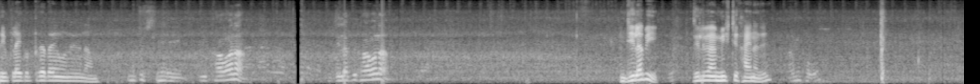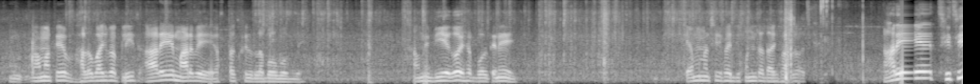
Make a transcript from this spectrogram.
রিপ্লাই করতে করতে আমি মনে গেলাম কিন্তু সে- খাওয়া না? জিলাপি খাওয়া না? জিলাপি? জিলাপি আমি মিষ্টি খাই না যে। আমি খাব। আমাকে ভালোবাসবা প্লিজ আরে মারবে আস্তাক ফিরুল্লাহ বউ বকবে। সামনে বিয়ে গো এসব বলতে নেই। কেমন আছিস ভাই? দীপনিতা দাস ভালো আছে আরে ছিছি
